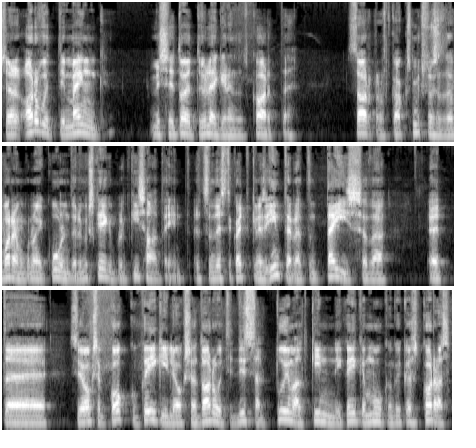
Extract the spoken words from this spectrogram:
see on arvutimäng, mis ei toeta ülekirjeldatud kaarte. Starcraft kaks, miks ma seda varem kunagi kuulnud ei ole, miks keegi pole kisa teinud, et see on täiesti katkine, see internet on täis seda, et äh, see jookseb kokku, kõigil jooksevad arvutid lihtsalt tuimalt kinni, kõige muuga on kõik asjad korras.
